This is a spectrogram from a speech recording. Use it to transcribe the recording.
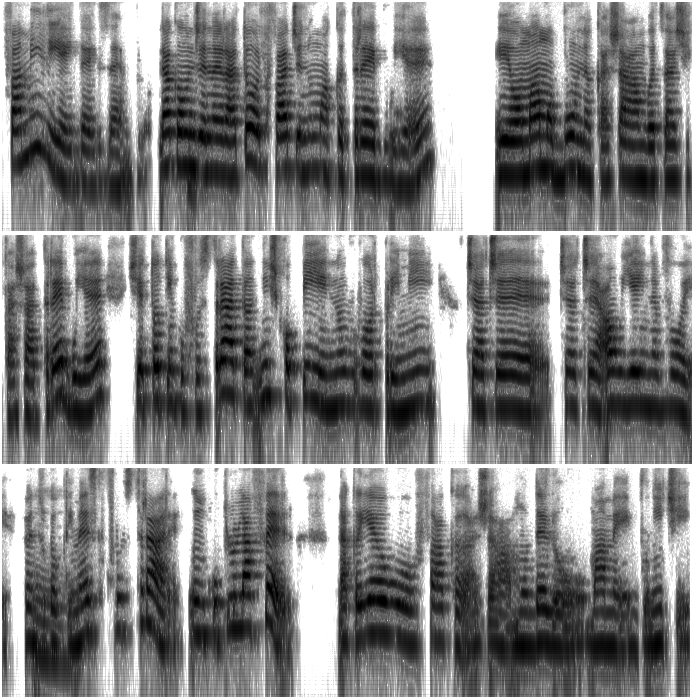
familiei, de exemplu. Dacă un generator face numai că trebuie, e o mamă bună că așa a învățat și că așa trebuie și e tot timpul frustrată, nici copiii nu vor primi ceea ce, ceea ce au ei nevoie, pentru că mm. primesc frustrare. În cuplu la fel. Dacă eu fac așa modelul mamei bunicii,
